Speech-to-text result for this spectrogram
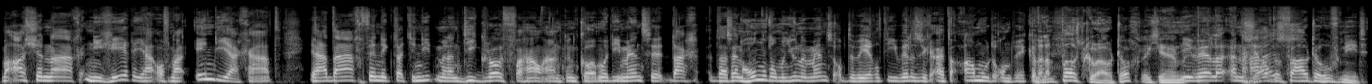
Maar als je naar Nigeria of naar India gaat, ja, daar vind ik dat je niet met een degrowth verhaal aan kunt komen. Die mensen, daar, daar zijn honderden miljoenen mensen op de wereld die willen zich uit de armoede ontwikkelen. Wel een postgrow, toch? Dat je Die willen een dezelfde huis. fouten hoeft niet.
